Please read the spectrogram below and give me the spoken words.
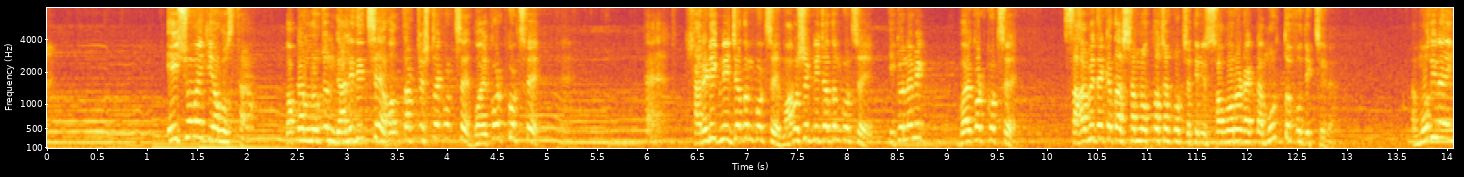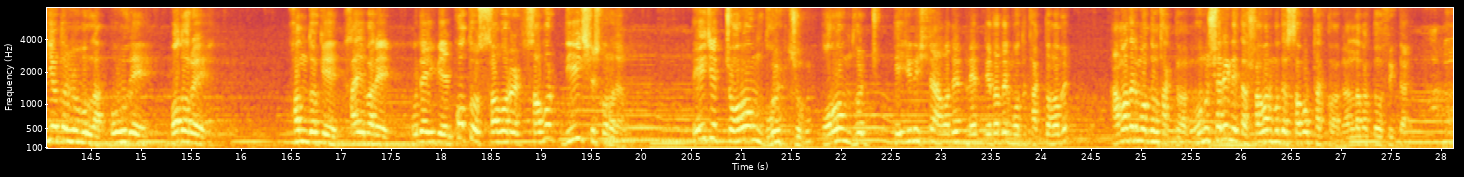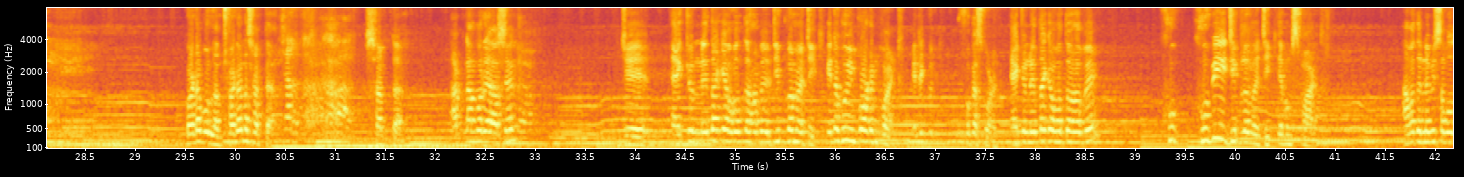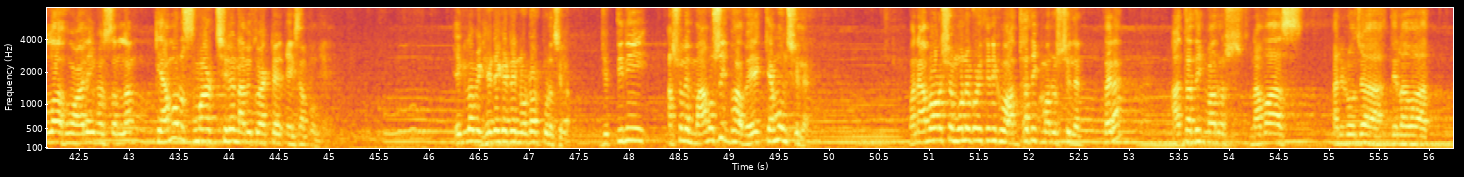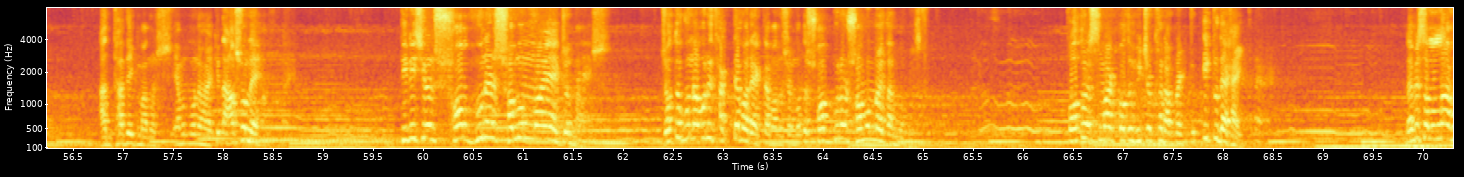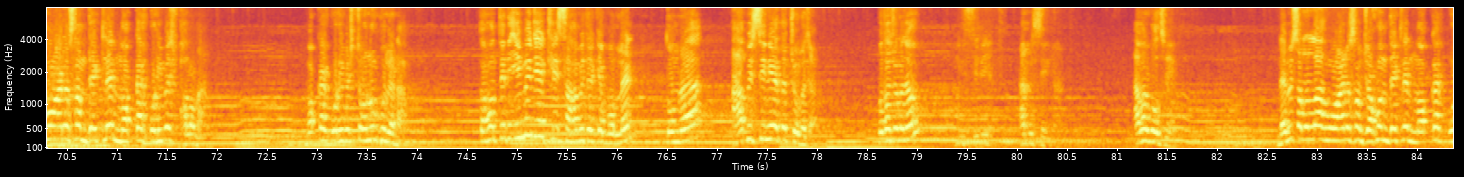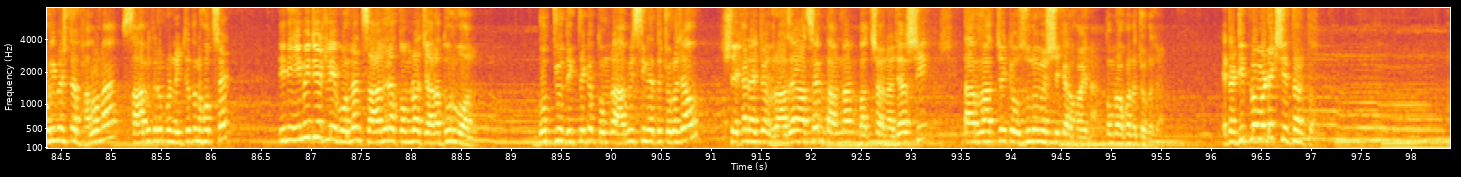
এই সময় কি অবস্থা? তখন লোকজন গালি দিচ্ছে, হত্যার চেষ্টা করছে বয়কট করছে? হ্যাঁ শারীরিক নির্যাতন করছে, মানসিক নির্যাতন করছে ইকোনমিক বয়কট করছে। সাহাবিদেরকে তার সামনে অত্যাচার করছে, তিনি সবরের একটা মূর্ত প্রতীক ছিলেন। মদিনায় গিয়ে তো বললাম বহুদে বদরে, খন্দকে, খাইবারে বিয়ে কত সবরের, সবর দিয়েই শেষ করা যাবে। এই যে চরম ধৈর্য, পরম ধৈর্য, এই জিনিসটা আমাদের নেতাদের মধ্যে থাকতে হবে, আমাদের মধ্যেও থাকতে হবে। অনুসারী নেতা, সবার মধ্যে সবর থাকতে হবে। আল্লাহ তৌফিক দান। কয়টা বললাম? ছয়টা না সাতটা? সাতটা। আট নম্বরে আসেন যে একজন নেতাকে হতে হবে ডিপ্লোম্যাটিক এটা খুব ইম্পর্টেন্ট পয়েন্ট এটা একটু ফোকাস করেন। একজন নেতাকে হতে হবে খুব খুবই ডিপ্লোম্যাটিক এবং স্মার্ট আমাদের নবী সাল্লাল্লাহু আলাইহি ওয়াসাল্লাম কেমন স্মার্ট ছিলেন আমি কয়েকটা এক্সাম্পল দিই। এগুলো আমি ঘেটে ঘেটে নোট আউট করেছিলাম যে তিনি আসলে মানসিকভাবে কেমন ছিলেন। মানে আমরা সময় মনে করি তিনি খুব আধ্যাত্মিক মানুষ ছিলেন, তাই না? আধ্যাত্মিক মানুষ, নামাজ মানে রোজা, তেলাওয়াত, আধ্যাত্মিক মানুষ, এমন মনে হয়। কিন্তু আসলে তিনি ছিলেন সব গুণের সমন্বয়ে একজন মানুষ। যত গুণাবলী থাকতে পারে একটা মানুষের মধ্যে, সবগুলোর সমন্বয় তার মধ্যে। কত স্মার্ট কত বিচক্ষণ আপনার একটু একটু দেখাই। নবী সাল্লাল্লাহু আলাইহি ওয়াসাল্লাম দেখলেন মক্কার পরিবেশ ভালো না। মক্কার পরিবেশটা অনুকূলে না। তখন তিনি ইমিডিয়েটলি সাহাবীদেরকে বললেন তোমরা আবিসিনিয়াতে চলে যাও। কোথায় চলে যাও? আবিসিনিয়া। আবার বলছে নবী সাল্লাল্লাহু আলাইহি ওয়াসাল্লাম যখন দেখলেন মক্কার পরিবেশটা ভালো না সাহাবীদের উপর নির্যাতন হচ্ছে তিনি ইমিডিয়েটলি বললেন সাহাবীরা তোমরা যারা দুর্বল গোত্রীয় দিক থেকে তোমরা আবিসিনিয়াতে চলে যাও। সেখানে একজন রাজা আছেন তার নাম বাদশাহ নাজাসি। তার রাজ্যে কেউ জুলুমের শিকার হয় না তোমরা ওখানে চলে যাও। এটা ডিপ্লোম্যাটিক সিদ্ধান্ত।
